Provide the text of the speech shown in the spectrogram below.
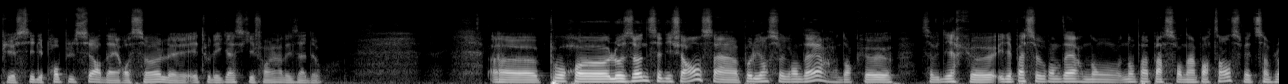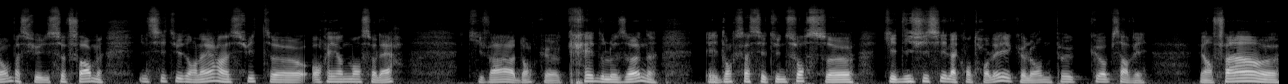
puis aussi les propulseurs d'aérosols et, tous les gaz qui font rire les ados. Euh, pour l'ozone, c'est différent, c'est un polluant secondaire, donc ça veut dire qu'il n'est pas secondaire non, non, pas par son importance, mais tout simplement parce qu'il se forme in situ dans l'air suite au rayonnement solaire qui va donc créer de l'ozone et donc ça, c'est une source euh, qui est difficile à contrôler et que l'on ne peut qu'observer. Et enfin, euh,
